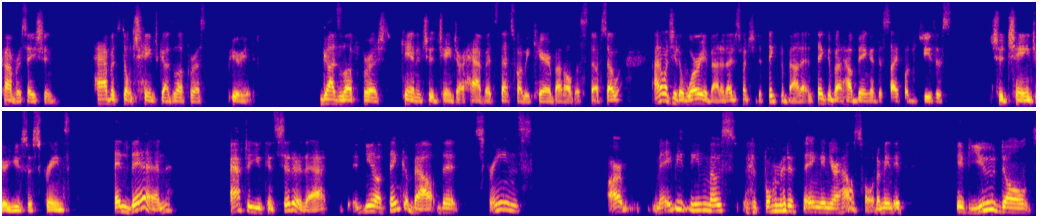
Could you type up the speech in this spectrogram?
conversation. Habits don't change God's love for us. Period. God's love for us can and should change our habits. That's why we care about all this stuff. So I don't want you to worry about it. I just want you to think about it and think about how being a disciple to Jesus should change your use of screens. And then after you consider that, you know, think about that screens are maybe the most formative thing in your household. I mean, if if you don't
